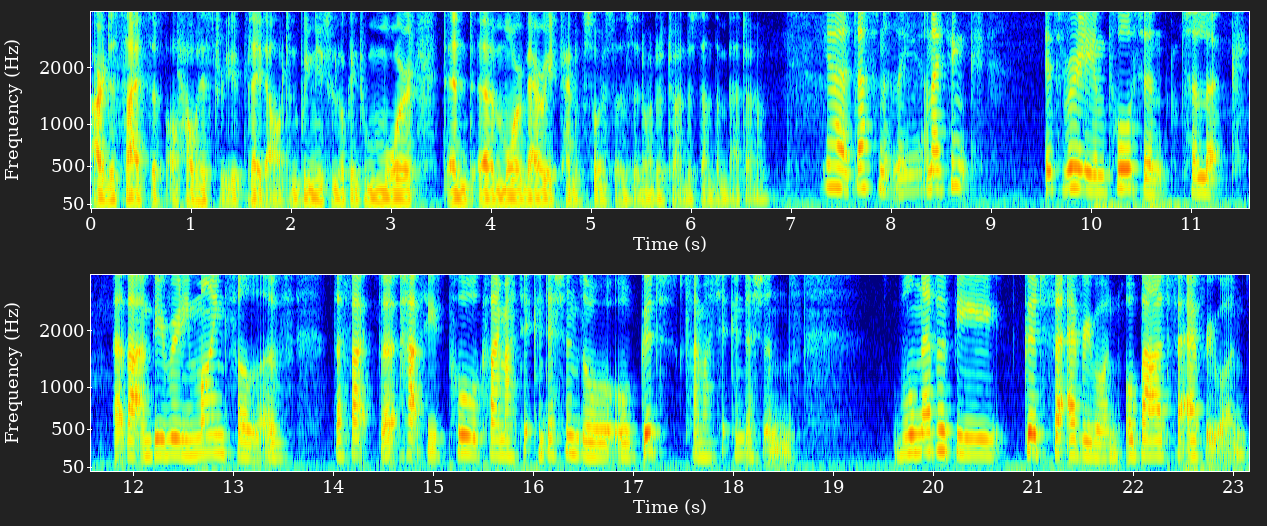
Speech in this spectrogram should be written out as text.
are decisive of how history played out. And we need to look into more and uh, more varied kind of sources in order to understand them better. Yeah, definitely. And I think it's really important to look at that and be really mindful of the fact that perhaps these poor climatic conditions or, or good climatic conditions will never be good for everyone or bad for everyone.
